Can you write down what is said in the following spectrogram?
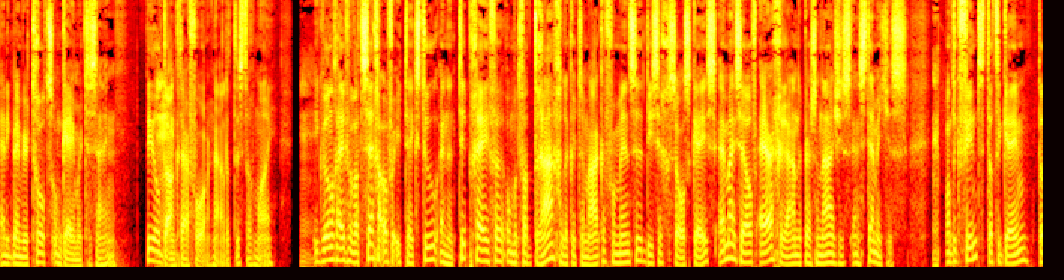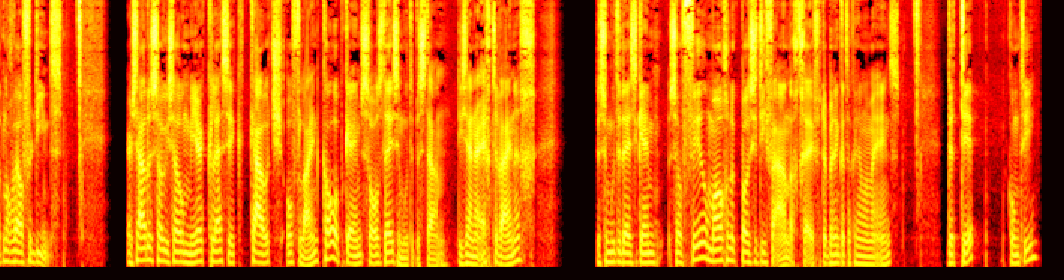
En ik ben weer trots om gamer te zijn. Veel dank daarvoor. Nou, dat is toch mooi. Ik wil nog even wat zeggen over It Takes Two en een tip geven om het wat draaglijker te maken voor mensen die zich zoals Kees en mijzelf ergeren aan de personages en stemmetjes. Want ik vind dat de game dat nog wel verdient. Er zouden sowieso meer classic couch offline co-op games zoals deze moeten bestaan. Die zijn er echt te weinig. Dus we moeten deze game zoveel mogelijk positieve aandacht geven. Daar ben ik het ook helemaal mee eens. De tip, komt ie.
